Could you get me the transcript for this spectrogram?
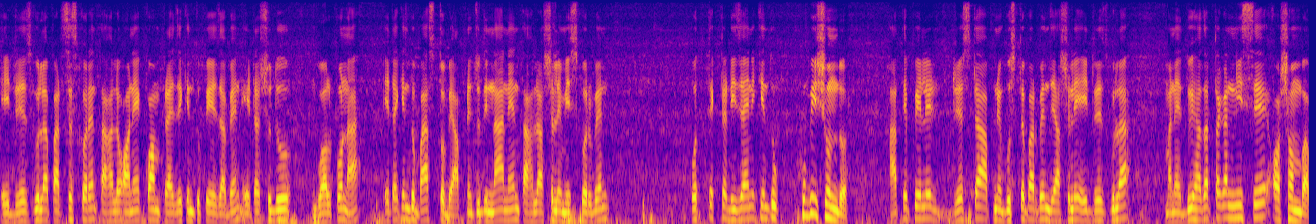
এই ড্রেসগুলো পারচেস করেন, তাহলে অনেক কম প্রাইজে কিন্তু পেয়ে যাবেন। এটা শুধু গল্প না, এটা কিন্তু বাস্তবে। আপনি যদি না নেন, তাহলে আসলে মিস করবেন। প্রত্যেকটা ডিজাইনই কিন্তু খুবই সুন্দর। হাতে পেলে ড্রেসটা আপনি বুঝতে পারবেন যে আসলে এই ড্রেসগুলা মানে দুই হাজার টাকার নিচে অসম্ভব।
